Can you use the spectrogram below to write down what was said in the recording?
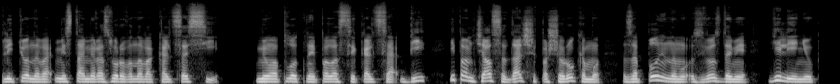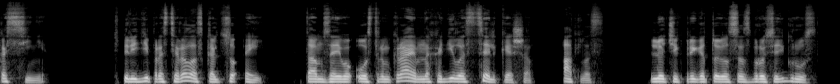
плетеного местами разорванного кольца Си, мимо плотной полосы кольца Би и помчался дальше по широкому, заполненному звездами делению Кассини. Впереди простиралось кольцо Эй. Там за его острым краем находилась цель кэша – Атлас. Летчик приготовился сбросить груз,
